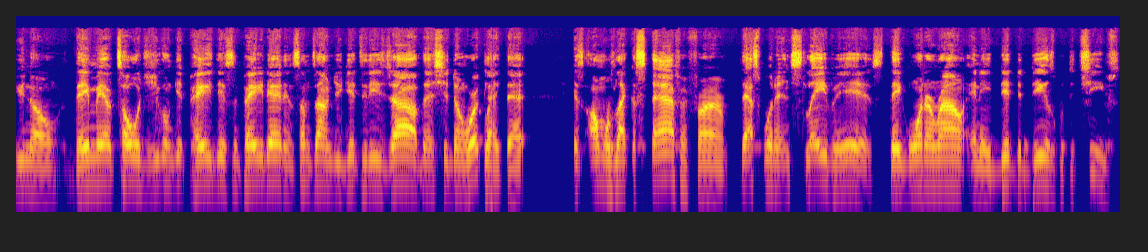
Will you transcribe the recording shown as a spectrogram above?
you know, they may have told you you're gonna get paid this and paid that. And sometimes you get to these jobs, that shit don't work like that. It's almost like a staffing firm. That's what an enslaver is. They went around and they did the deals with the chiefs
